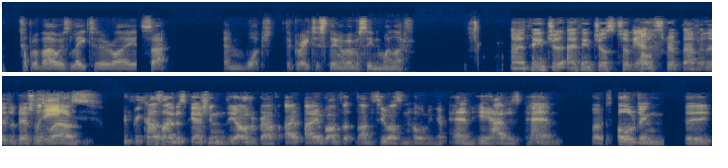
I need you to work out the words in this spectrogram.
a couple of hours later, I sat and watched the greatest thing I've ever seen in my life. I think ju- I think just to yeah. postscript that a little bit Please. as well because I was getting the autograph, I, I obviously wasn't holding a pen. He had his pen. So I was holding the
